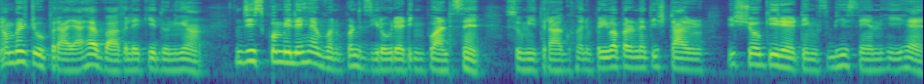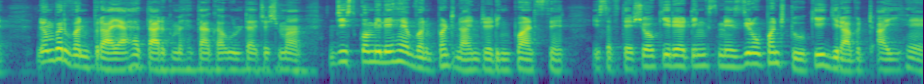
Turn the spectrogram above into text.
नंबर टू पर आया है बागले की दुनिया जिसको मिले हैं one point zero rating points हैं। सुमित राघवन प्रिवा परिणति, स्टार, इस शो की रेटिंग्स भी सेम ही है। नंबर वन पर आया है तारक मेहता का उल्टा चश्मा, जिसको मिले हैं one point nine rating points से इस हफ़्ते शो की रेटिंग्स में ज़ीरो पॉइंट टू की गिरावट आई है।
